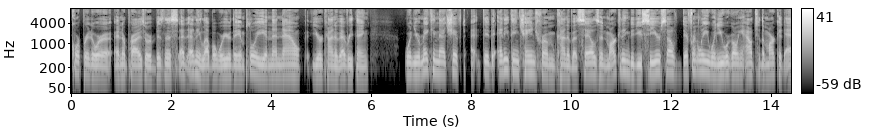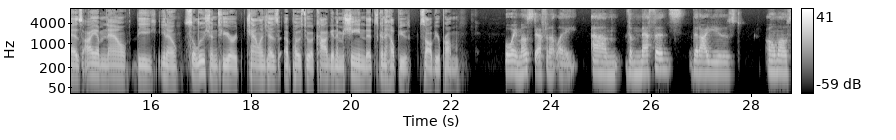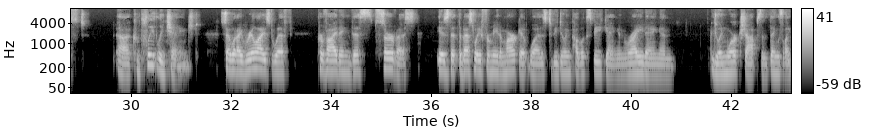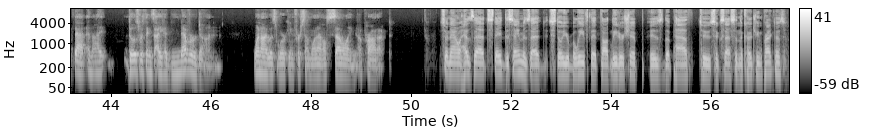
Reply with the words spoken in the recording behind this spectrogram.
corporate or enterprise or business at any level where you're the employee and then now you're kind of everything. When you're making that shift, uh, did anything change from kind of a sales and marketing? Did you see yourself differently when you were going out to the market as I am now the, you know, solution to your challenge as opposed to a cog in a machine that's going to help you solve your problem? Boy, most definitely. Um, the methods that I used almost uh, completely changed. So, what I realized with providing this service is that the best way for me to market was to be doing public speaking and writing and doing workshops and things like that. And I, those were things I had never done when I was working for someone else selling a product. So now has that stayed the same? Is that still your belief that thought leadership is the path to success in the coaching practice?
